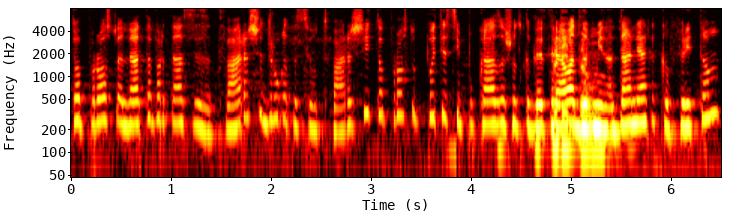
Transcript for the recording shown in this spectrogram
то просто едната врата се затваряше, другата се отваряше и то просто пътя си показваш откъде Какъв трябва да мина. Да, някакъв ритъм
